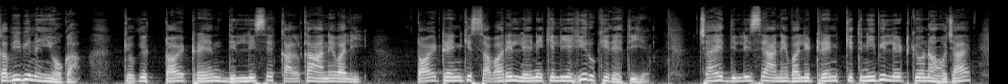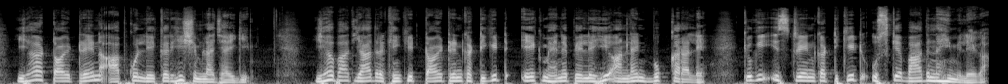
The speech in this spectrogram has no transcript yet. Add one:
कभी भी नहीं होगा, क्योंकि टॉय ट्रेन दिल्ली से कालका आने वाली टॉय ट्रेन की सवारी लेने के लिए ही रुकी रहती है। चाहे दिल्ली से आने वाली ट्रेन कितनी भी लेट क्यों ना हो जाए, यह टॉय ट्रेन आपको लेकर ही शिमला जाएगी। यह बात याद रखें कि टॉय ट्रेन का टिकट एक महीने पहले ही ऑनलाइन बुक करा लें, क्योंकि इस ट्रेन का टिकट उसके बाद नहीं मिलेगा।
